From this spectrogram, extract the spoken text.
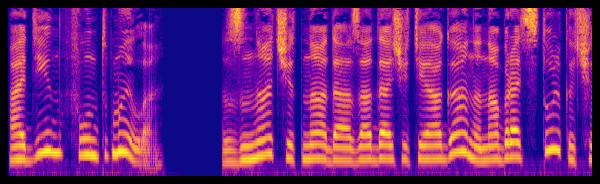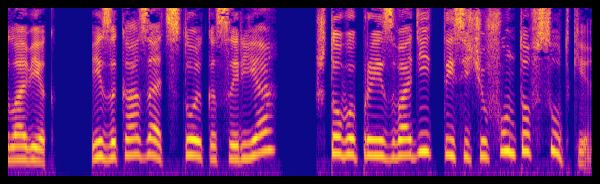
один фунт мыла. Значит, надо озадачить Иоганна набрать столько человек и заказать столько сырья, чтобы производить тысячу фунтов в сутки.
